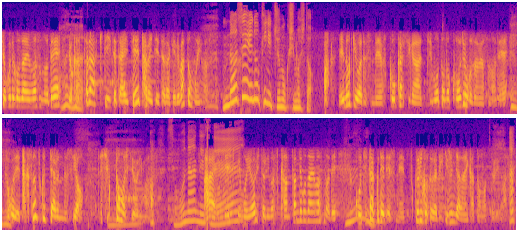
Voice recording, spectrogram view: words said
食でございますので、はいよかったら来ていただいて食べていただければと思います。なぜえのきに注目しました？あ、えのきはですね、福岡市が地元の工場ございますので、ええそこでたくさん作ってあるんですよ。って出荷もしております。あ、そうなんですはい、レシピね。も用意しております。簡単でございますのでうん、ご自宅でですね、作ることができるんじゃないかと思っております。あ、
